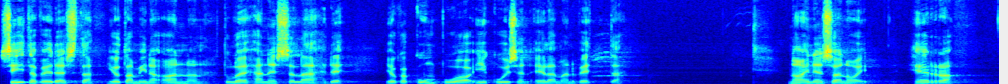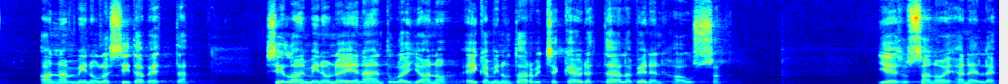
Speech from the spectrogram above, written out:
Siitä vedestä, jota minä annan, tulee hänessä lähde, joka kumpuaa ikuisen elämän vettä. Nainen sanoi, Herra, anna minulle sitä vettä. Silloin minun ei enää tule jano, eikä minun tarvitse käydä täällä veden haussa. Jeesus sanoi hänelle,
